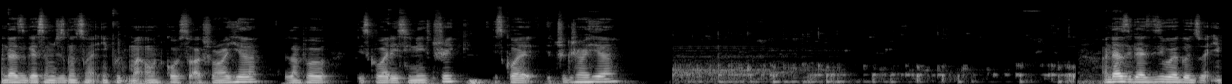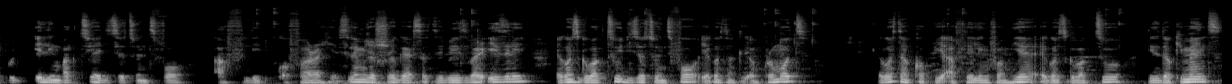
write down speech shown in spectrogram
And that's guys, I'm just going to input my own call to action right here. For example, discover this unique trick. Discover the trick right here. That's guys, this is where we're going to input a link back to your Digistore 24 affiliate offer right here. So let me just show you guys how to do this very easily. You're going to go back to Digistore 24. You're going to click on promote you're going to copy a affiliate link from here you're going to go back to this document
